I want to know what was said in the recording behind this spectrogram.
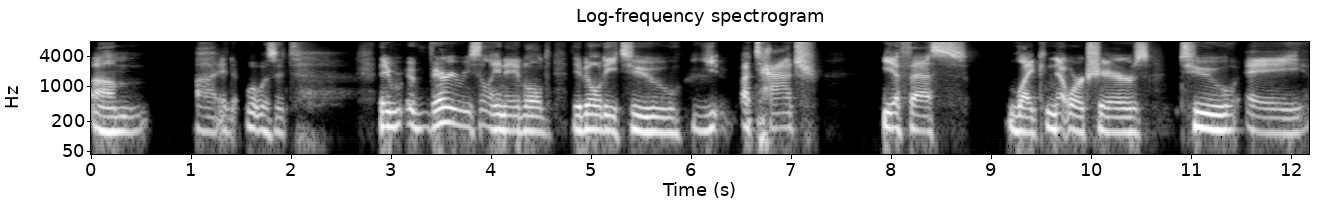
um, uh, what was it? They very recently enabled the ability to attach EFS like network shares to a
